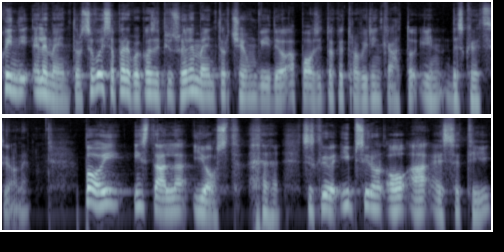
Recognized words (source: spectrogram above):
Quindi Elementor, se vuoi sapere qualcosa di più su Elementor c'è un video apposito che trovi linkato in descrizione. Poi installa Yoast, si scrive Y-O-A-S-T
